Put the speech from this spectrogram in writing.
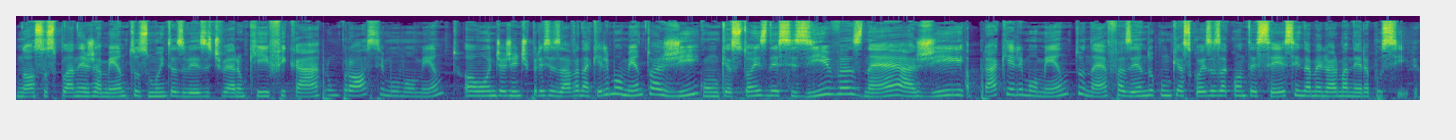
nossos planejamentos muitas vezes tiveram que ficar para um próximo momento, onde a gente precisava, naquele momento, agir com questões decisivas, né? Agir para aquele momento, né? Fazendo com que as coisas acontecessem da melhor maneira possível.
